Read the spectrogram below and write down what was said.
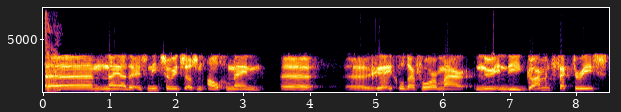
Ehm, nou ja, er is niet zoiets als een algemeen eh, eh, regel daarvoor. Maar nu in die garment factories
